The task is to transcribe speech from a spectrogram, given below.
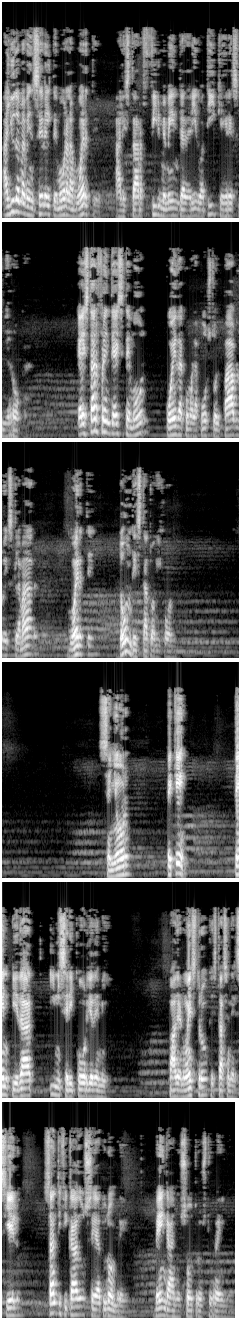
ayúdame a vencer el temor a la muerte, al estar firmemente adherido a ti que eres mi roca. Que al estar frente a ese temor pueda, como el apóstol Pablo, exclamar, Muerte, ¿dónde está tu aguijón? Señor, pequé, ten piedad y misericordia de mí. Padre nuestro que estás en el cielo, santificado sea tu nombre, venga a nosotros tu reino.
